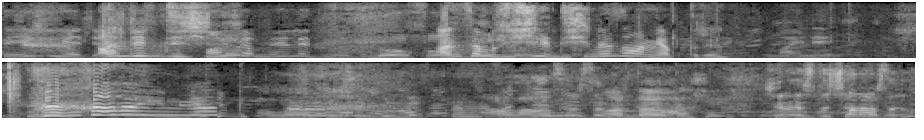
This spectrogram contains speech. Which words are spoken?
değişmeyecek. Annem dişi. Akşam öyle diyordu. Ne olsun Anne sen bu dişi, dişi ne zaman yaptırıyorsun? Meine Allah'ın seversen gülme. Allah'ın seversen Orada gülme. orada. Şöyle ıslık çalarsın.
